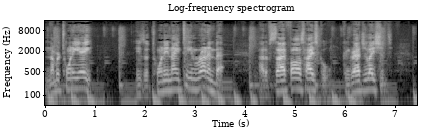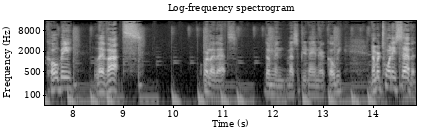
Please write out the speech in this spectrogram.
Number 28, he's a 2019 running back out of Cy Falls High School. Congratulations, Kobe Levats. Or Levats. Don't mess up your name there, Kobe. Number 27,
